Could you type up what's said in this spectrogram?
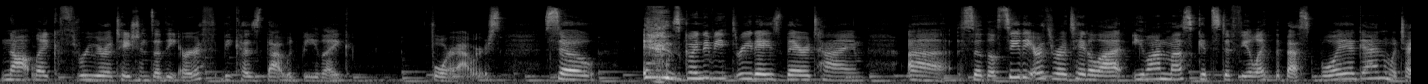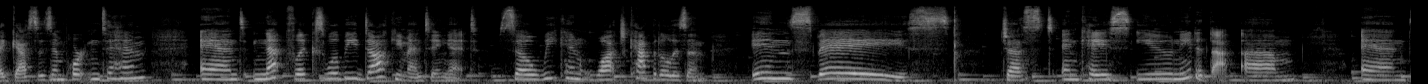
not like three rotations of the Earth, because that would be like four hours. So it's going to be three days their time. Uh, so they'll see the Earth rotate a lot. Elon Musk gets to feel like the best boy again, which I guess is important to him. And Netflix will be documenting it. So we can watch capitalism in space, just in case you needed that. Um, and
